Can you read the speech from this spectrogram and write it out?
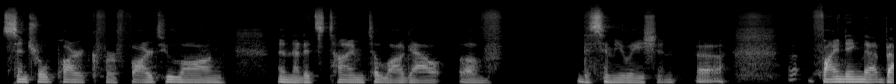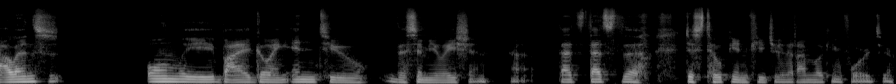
Central Park for far too long and that it's time to log out of the simulation. Uh, finding that balance only by going into the simulation. That's that's the dystopian future that I'm looking forward to.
